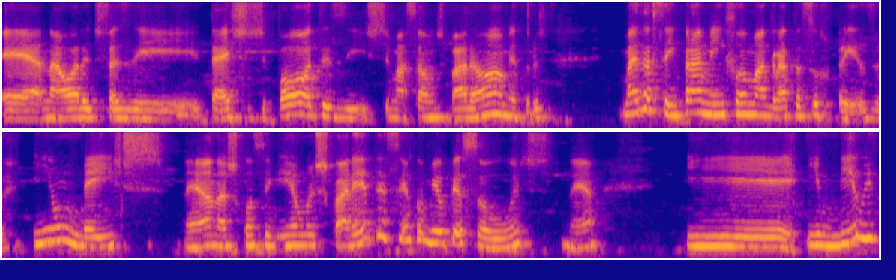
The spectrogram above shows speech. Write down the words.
é, na hora de fazer testes de hipótese, estimação de parâmetros, mas assim, para mim foi uma grata surpresa. Em um mês, né, nós conseguimos 45 mil pessoas, né, e, e mil e,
